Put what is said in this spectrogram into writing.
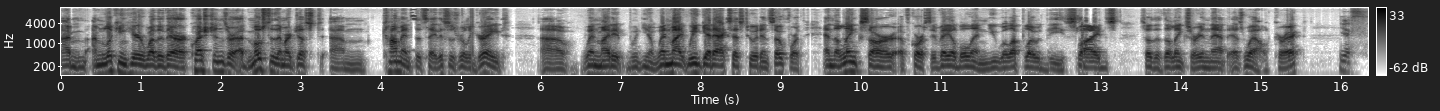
I'm I'm looking here whether there are questions or uh, most of them are just um, comments that say this is really great uh, when might it, you know, when might we get access to it and so forth. And the links are, of course, available and you will upload the slides so that the links are in that as well, correct? Yes.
